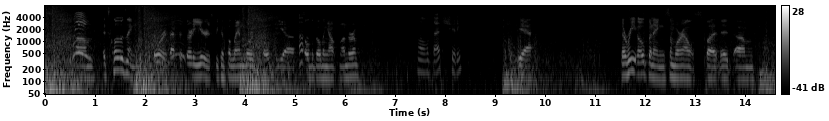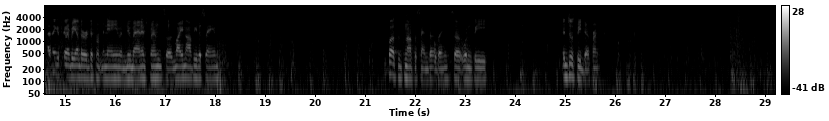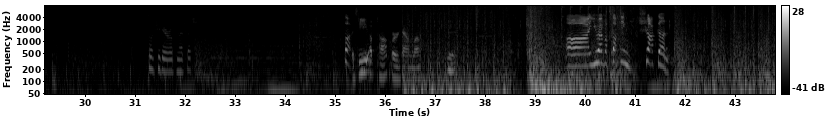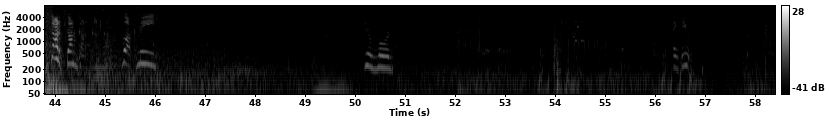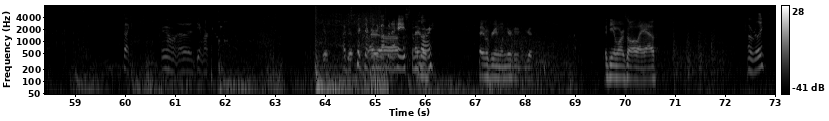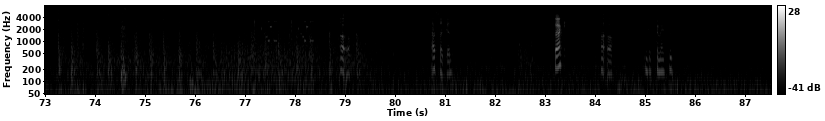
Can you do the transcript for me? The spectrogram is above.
Um, it's closing its doors after 30 years because the landlord sold the uh, Uh-oh. sold the building out from under him. Well, that's shitty. Yeah. They're reopening somewhere else, but it um I think it's gonna be under a different name and new management, so it might not be the same. Plus, it's not the same building, so it wouldn't be. It'd just be different. Don't you dare open that chest. Fuck. Is he you. up top or down low? Aw, you have a fucking shotgun. Got him, got him, got him, got him, got him. Fuck me. Dear lord. Thank you. Fuck. You know, uh, DMR. Yep. I just picked everything up in a Uh, haste, I I'm a- sorry. I have a green one. You're good. You're good. The DMR is all I have. Oh, really? Uh oh. That's not good. Fecc? Uh oh. He disconnected.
